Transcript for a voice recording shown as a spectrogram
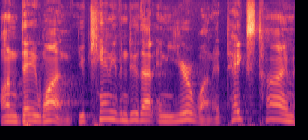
on day one. You can't even do that in year one. It takes time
